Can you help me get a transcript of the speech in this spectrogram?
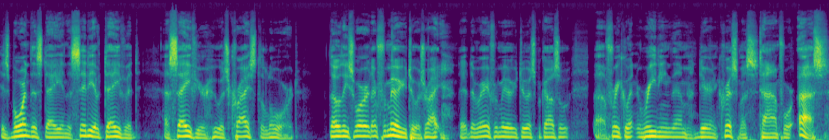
is born this day in the city of David a Savior who is Christ the Lord. Though these words are familiar to us, right? They're very familiar to us because of uh, frequent reading them during Christmas time for us.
